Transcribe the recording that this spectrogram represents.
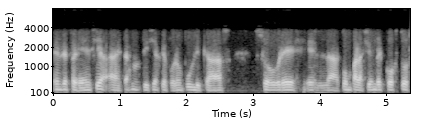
en referencia a estas noticias que fueron publicadas sobre eh, la comparación de costos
